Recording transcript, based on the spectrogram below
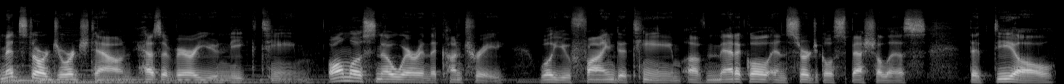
MedStar Georgetown has a very unique team. Almost nowhere in the country will you find a team of medical and surgical specialists that deal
